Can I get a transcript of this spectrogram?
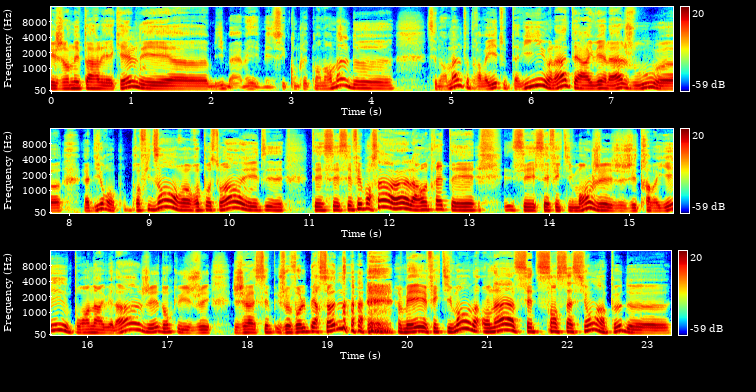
et j'en ai parlé avec elle et euh, me dit bah mais, c'est complètement normal de c'est normal tu as travaillé toute ta vie voilà tu es arrivé à l'âge où euh, à dire profites-en repose-toi et c'est fait pour ça hein, la retraite et c'est effectivement j'ai travaillé pour en arriver là j'ai donc j'ai je vole personne. Mais effectivement on a cette sensation un peu de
